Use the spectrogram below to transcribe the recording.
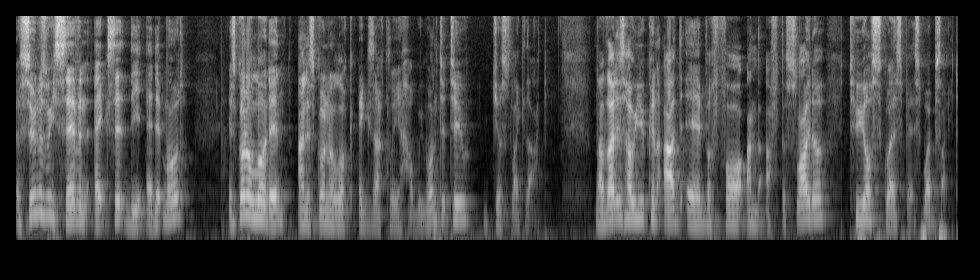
as soon as we save and exit the edit mode, it's going to load in and it's going to look exactly how we want it to, just like that. Now that is how you can add a before and after slider to your Squarespace website.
